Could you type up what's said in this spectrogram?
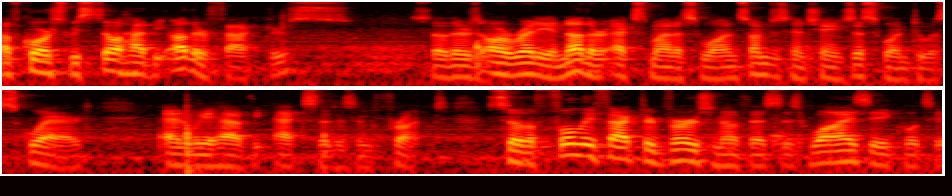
Of course, we still had the other factors, so there's already another x minus 1, so I'm just going to change this one to a squared, and we have the x that is in front. So the fully factored version of this is y is equal to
